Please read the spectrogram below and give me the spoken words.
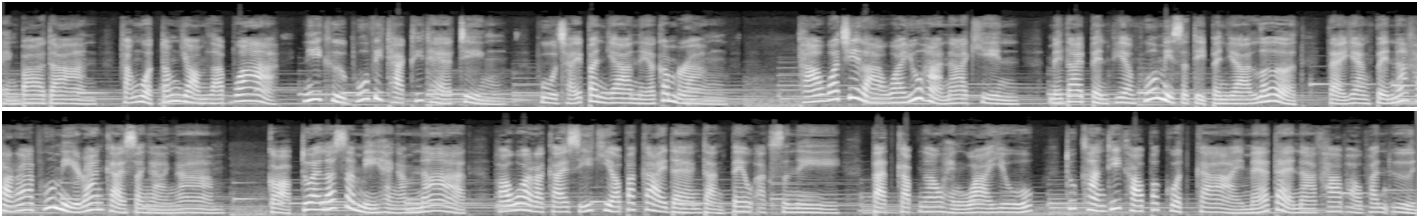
แห่งบาดาล ทั้งหมดต้องยอมรับว่า นี่คือผู้พิทักษ์ที่แท้จริง ผู้ใช้ปัญญาเหนือกำลัง ท้าวชิลาวายุหานาคิน ไม่ได้เป็นเพียงผู้มีสติปัญญาเลิศ แต่ยังเป็นนาคาราชผู้มีร่างกายสง่างาม กอบด้วยรัศมีแห่งอำนาจเพราะวรากายสีเขียวประกายแดงดังเปลวอักษณีตัดกับเงาแห่งวายุ ทุกครั้งที่เขาปรากฏกาย แม้แต่นาคาเผ่าพันธุ์อื่น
